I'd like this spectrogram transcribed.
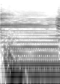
Bye.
